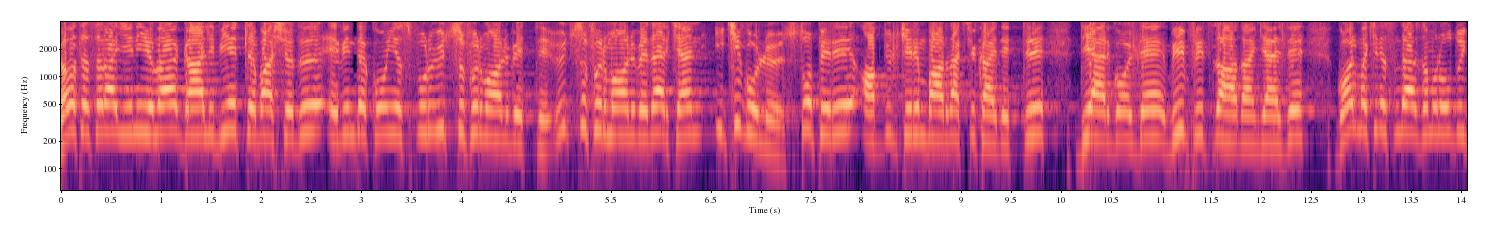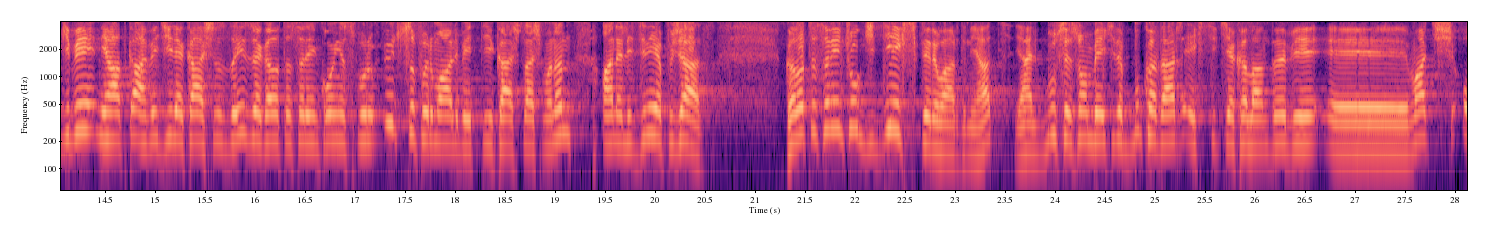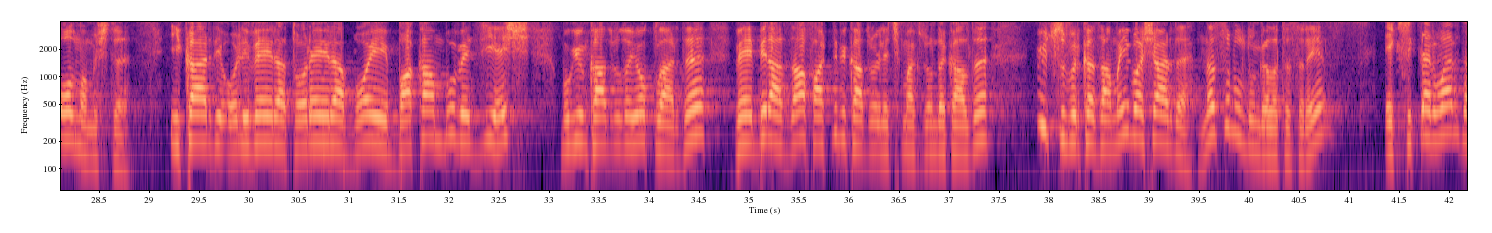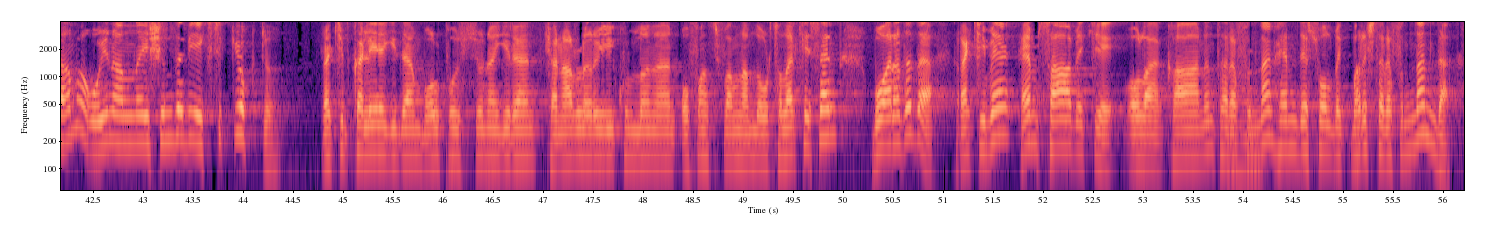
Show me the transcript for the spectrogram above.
Galatasaray yeni yıla galibiyetle başladı. Evinde Konyaspor'u 3-0 mağlup etti. 3-0 mağlup ederken 2 golü stoperi Abdülkerim Bardakçı kaydetti. Diğer golde Wilfried Zaha'dan geldi. Gol makinesinde her zaman olduğu gibi Nihat Kahveci ile karşınızdayız ve Galatasaray'ın Konyaspor'u 3-0 mağlup ettiği karşılaşmanın analizini yapacağız. Galatasaray'ın çok ciddi eksikleri vardı Nihat. Yani bu sezon belki de bu kadar eksik yakalandığı bir e, maç olmamıştı. Icardi, Oliveira, Torreira, Boy, Bakambu ve Ziyech bugün kadroda yoklardı ve biraz daha farklı bir kadroyla çıkmak zorunda kaldı. 3-0 kazanmayı başardı. Nasıl buldun Galatasaray'ı? Eksikler vardı ama oyun anlayışında bir eksik yoktu. Rakip kaleye giden, bol pozisyona giren, kenarları iyi kullanan, ofansif anlamda ortalar kesen. Bu arada da rakibe hem sağ beki olan Kaan'ın tarafından hem de sol bek Barış tarafından da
